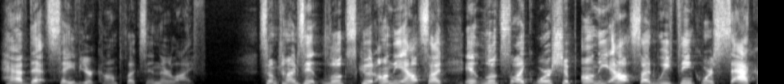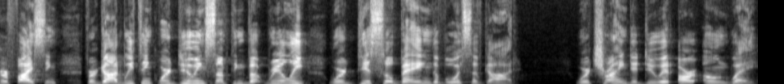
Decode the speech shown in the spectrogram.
have that Savior complex in their life. Sometimes it looks good on the outside. It looks like worship on the outside. We think we're sacrificing for God. We think we're doing something, but really we're disobeying the voice of God. We're trying to do it our own way.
